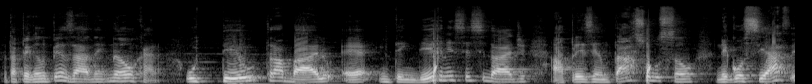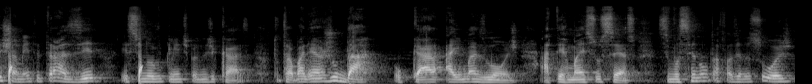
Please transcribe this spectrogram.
você está pegando pesado, hein? Não, cara. O teu trabalho é entender necessidade, apresentar solução, negociar fechamento e trazer esse novo cliente para dentro de casa. O teu trabalho é ajudar o cara a ir mais longe, a ter mais sucesso. Se você não está fazendo isso hoje,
